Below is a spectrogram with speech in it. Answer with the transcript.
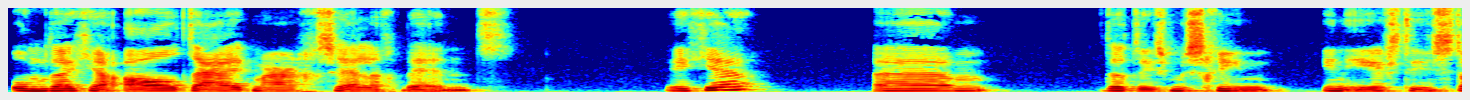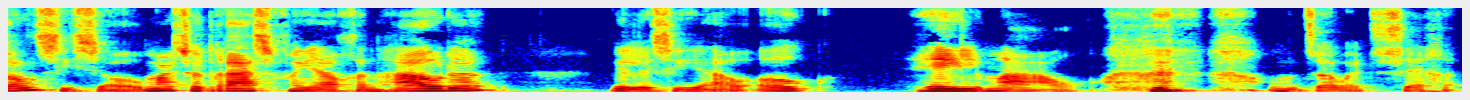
omdat je altijd maar gezellig bent. Weet je? Ehm, dat is misschien in eerste instantie zo, maar zodra ze van jou gaan houden, willen ze jou ook helemaal. Om het zo maar te zeggen.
